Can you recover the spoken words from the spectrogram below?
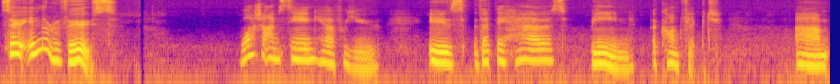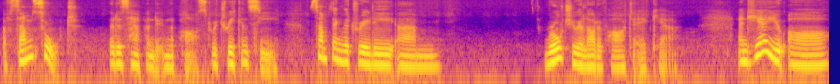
So, in the reverse, what I'm seeing here for you is that there has been a conflict um, of some sort that has happened in the past, which we can see. Something that really um, brought you a lot of heartache here. And here you are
